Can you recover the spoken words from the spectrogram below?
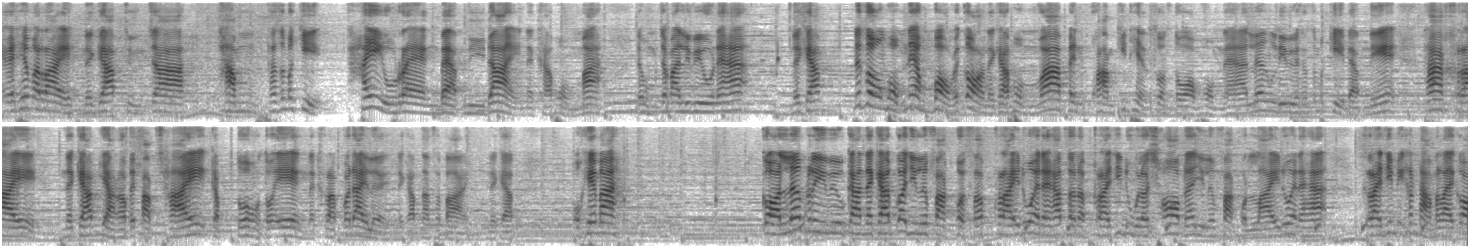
ไอเทมอะไรนะครับถึงจะทำทัศมกิให้แรงแบบนี้ได้นะครับผมมาเดี๋ยวผมจะมารีวิวนะฮะ นะครับในส่วนของผมเนี่ยผมบอกไว้ก่อนนะครับผมว่าเป็นความคิดเห็นส่วนตัวของผมนะฮะเรื่องรีวิวทัศมกิแบบนี้ ถ้าใครนะครับอยากเอาไปปรับใช้กับตัวของตัวเองนะครับก็ได้เลยนะครับตามสบายนะครับโอเคมา ก่อนเริ่มรีวิวกันนะครับ ก็อย่าลืมฝากกด subscribe ด้วยนะครับสำหรับใครที่ดูแล้วชอบนะอย่าลืมฝากกดไลค์ด้วยนะฮะใครที่มีคำถามอะไรก็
